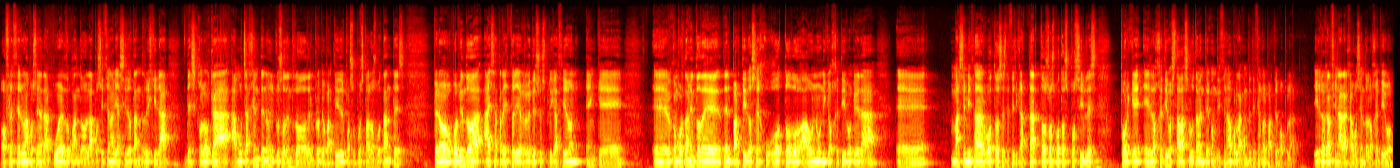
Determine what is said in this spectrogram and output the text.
ofrecer una posibilidad de acuerdo cuando la posición había sido tan rígida descoloca a mucha gente, ¿no? incluso dentro del propio partido y por supuesto a los votantes. Pero volviendo a, esa trayectoria, yo creo que tiene su explicación en que eh, el comportamiento del partido se jugó todo a un único objetivo que era eh, maximizar votos, es decir, captar todos los votos posibles porque el objetivo estaba absolutamente condicionado por la competición con el Partido Popular. Y creo que al final acabó siendo el objetivo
